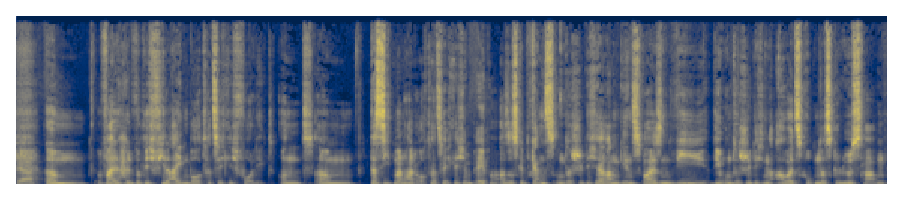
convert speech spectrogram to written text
Ja. Ähm, weil halt wirklich viel Eigenbau tatsächlich vorliegt. Und ähm, das sieht man halt auch tatsächlich im Paper. Also es gibt ganz unterschiedliche Herangehensweisen, wie die unterschiedlichen Arbeitsgruppen das gelöst haben,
